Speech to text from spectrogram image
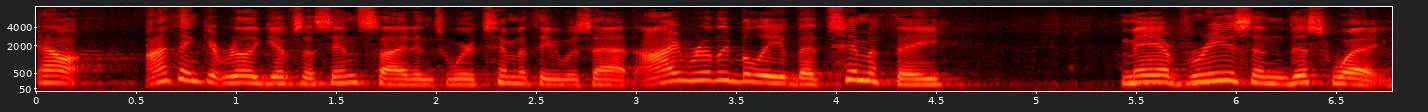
Now, I think it really gives us insight into where Timothy was at. I really believe that Timothy may have reasoned this way.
